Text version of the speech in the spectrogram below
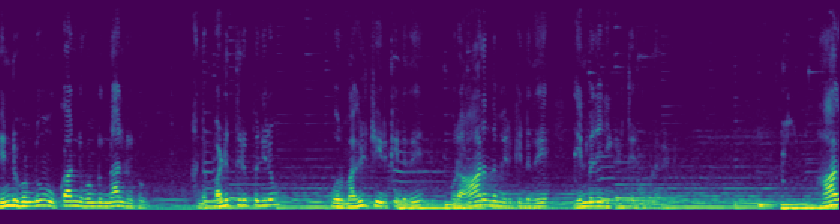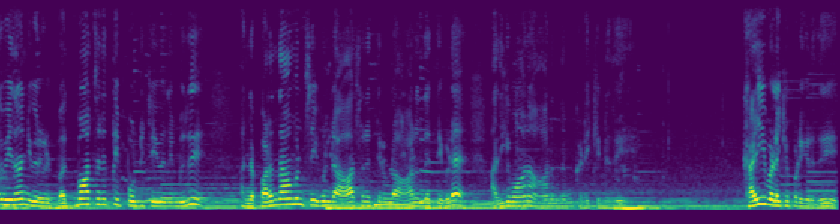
நின்று கொண்டும் உட்கார்ந்து கொண்டும் தான் இருக்கும். அந்த படுத்திருப்பதிலும் ஒரு மகிழ்ச்சி இருக்கின்றது ஒரு ஆனந்தம் இருக்கின்றது என்பதை நீங்கள் தெரிந்து கொள்ள வேண்டும். ஆகவே தான் இவர்கள் பத்மாசனத்தை போட்டு செய்வது என்பது அந்த பரந்தாமன் செய்கின்ற ஆசனத்தில் உள்ள ஆனந்தத்தை விட அதிகமான ஆனந்தம் கிடைக்கின்றது. கை வளைக்கப்படுகிறது.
